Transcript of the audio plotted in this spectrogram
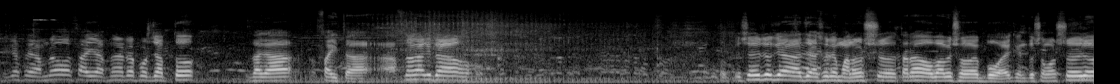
ঠিক আছে আমরাও চাই আপনার একটা পর্যাপ্ত জায়গা পাইতা আপনারা কিটা বিষয় হলো যে আসলে মানুষ, তারা অভাবে সবাই বয়, কিন্তু সমস্যা হলো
